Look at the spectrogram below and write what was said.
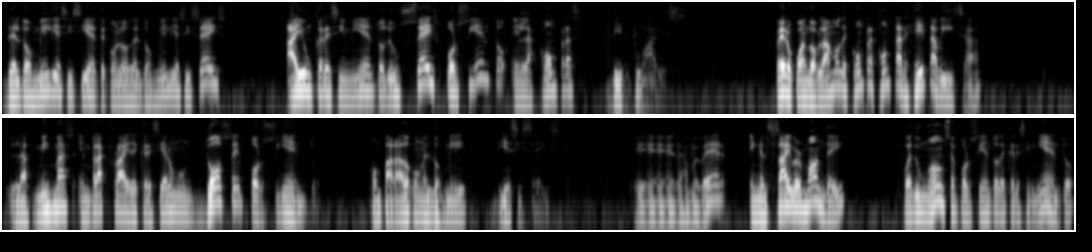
del 2017 con los del 2016, hay un crecimiento de un 6% en las compras virtuales. Pero cuando hablamos de compras con tarjeta Visa, las mismas en Black Friday crecieron un 12% comparado con el 2016. Eh, déjame ver. En el Cyber Monday fue de un 11% de crecimiento.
